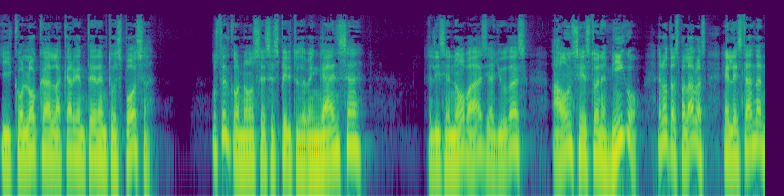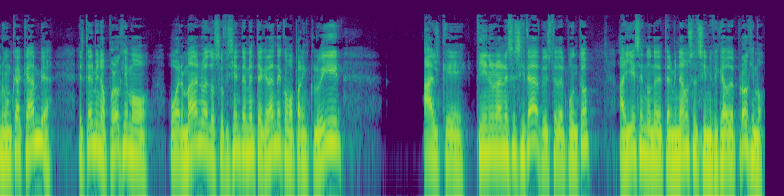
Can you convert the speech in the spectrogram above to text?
Y coloca la carga entera en tu esposa. ¿Usted conoce ese espíritu de venganza? Él dice, no vas y ayudas, aun si es tu enemigo. En otras palabras, el estándar nunca cambia. El término prójimo o hermano es lo suficientemente grande como para incluir al que tiene una necesidad. ¿Ve usted el punto? Ahí es en donde determinamos el significado de prójimo.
